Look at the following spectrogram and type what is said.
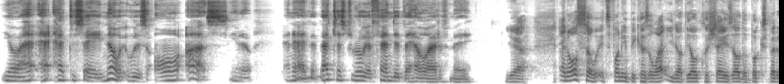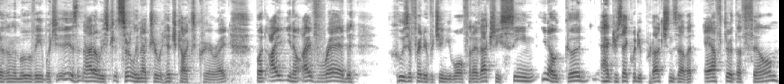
you know, ha- had to say, no, it was all us, you know, and that just really offended the hell out of me. Yeah, and also it's funny because a lot, you know, the old cliche is, "Oh, the book's better than the movie," which is not always, it's certainly not true with Hitchcock's career, right? But I, you know, I've read Who's Afraid of Virginia Woolf, and I've actually seen you know good Actors Equity productions of it after the film,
